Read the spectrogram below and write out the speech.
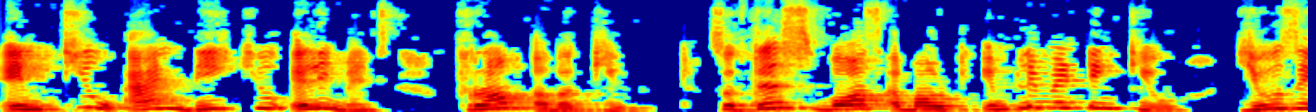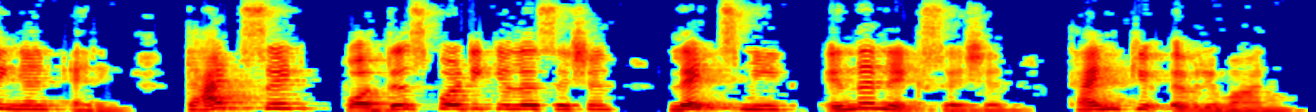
enqueue and dq elements from our queue so this was about implementing queue using an array. That's it for this particular session. Let's meet in the next session. Thank you everyone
